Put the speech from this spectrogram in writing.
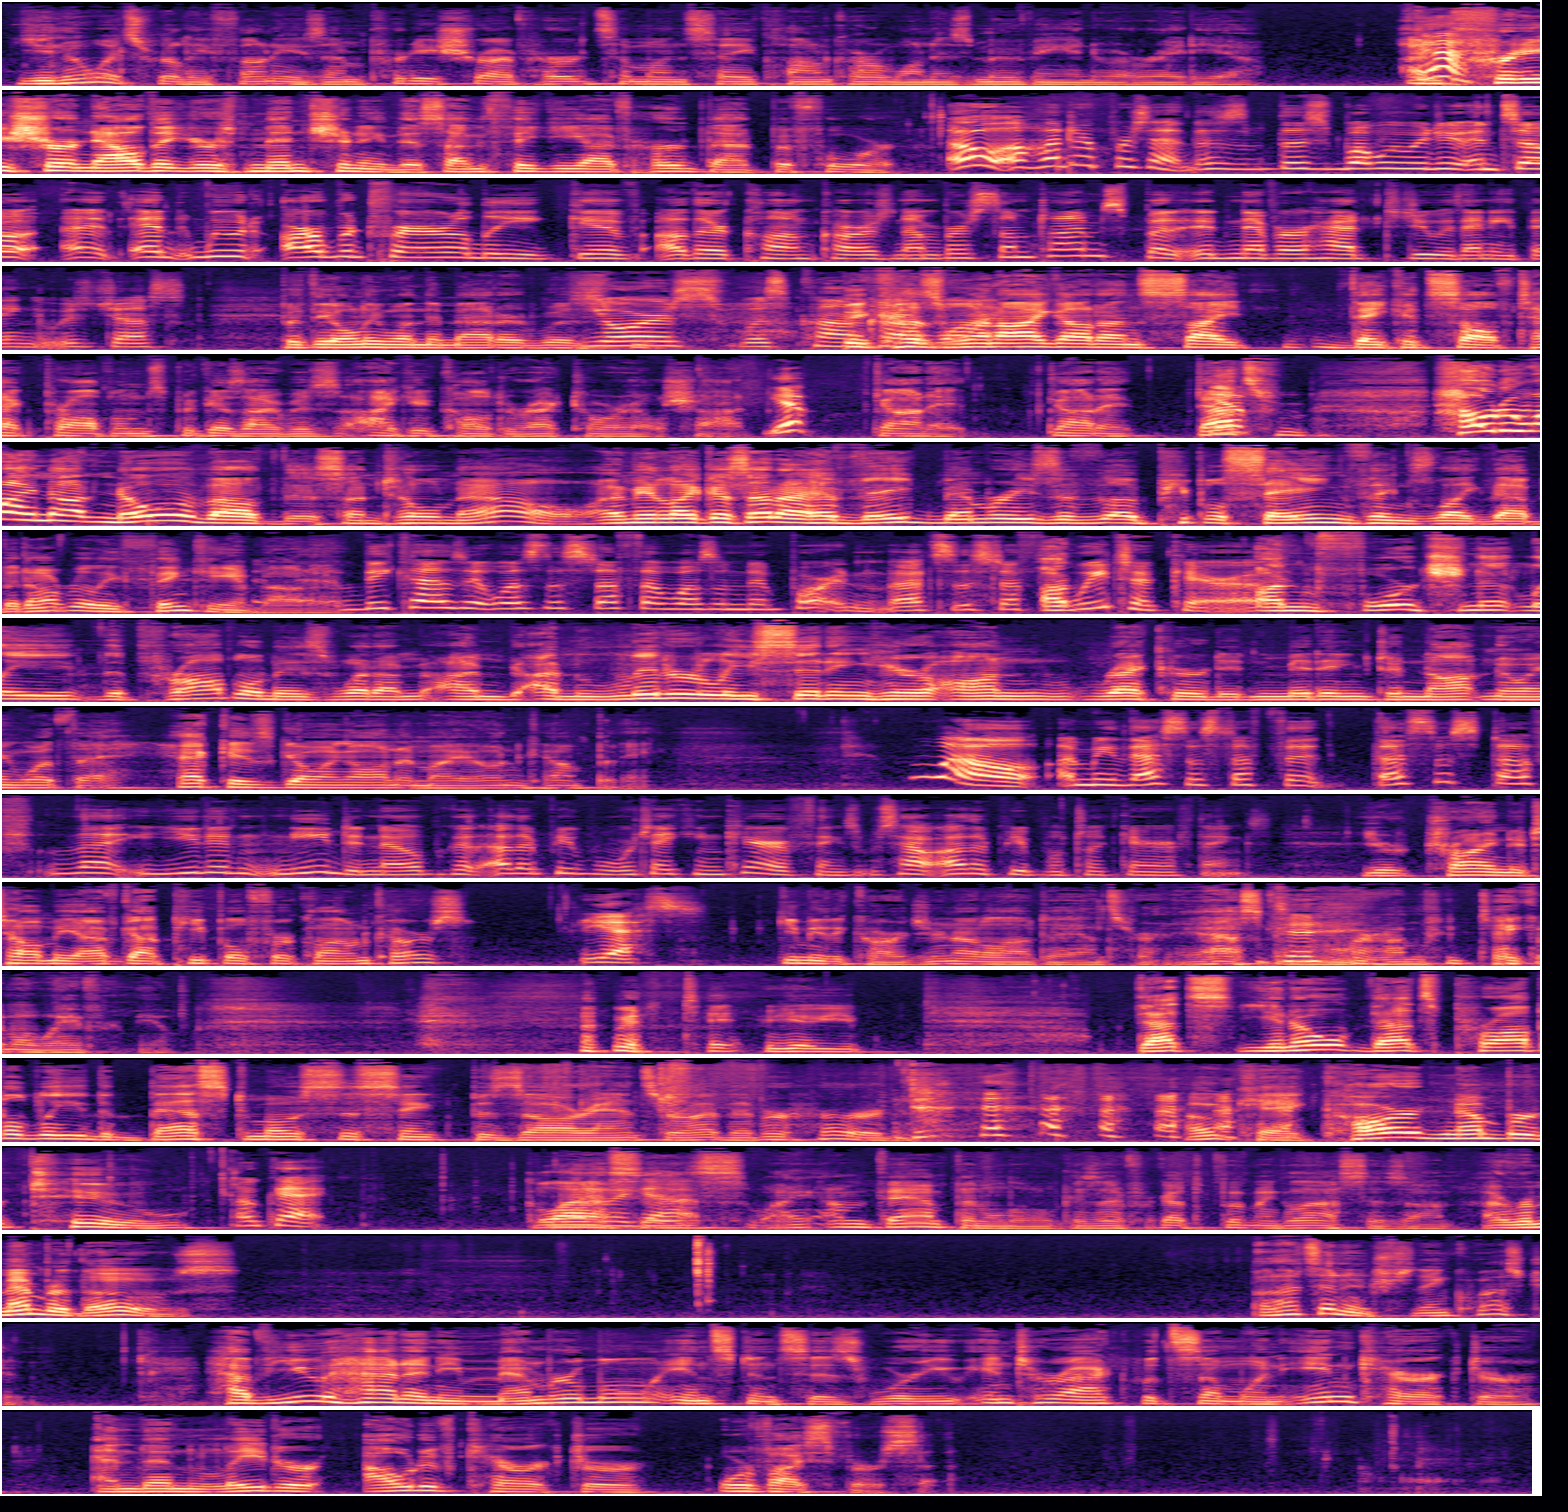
You know what's really funny is I'm pretty sure I've heard someone say Clown Car One is moving into a radio. I'm Yeah. pretty sure now that you're mentioning this, I'm thinking I've heard that before. Oh, 100%. This is, this is what we would do. And so and, we would arbitrarily give other clown cars numbers sometimes, but it never had to do with anything. It was just But the only one that mattered was yours was clown because car 1. when I got on site, they could solve tech problems because I was I could call directorial shot. Yep. Got it. Got it. That's how do I not know about this until now? I mean, like I said, I have vague memories of, of people saying things like that, but not really thinking about it. Because it was the stuff that wasn't important. That's the stuff Uh, that we took care of. Unfortunately, the problem is what I'm I'm I'm literally sitting here on record admitting to not knowing what the heck is going on in my own company. well, I mean, that's the stuff that that's the stuff that you didn't need to know because other people were taking care of things. It was how other people took care of things. You're trying to tell me I've got people for clown cars? Yes. Give me the cards. You're not allowed to answer any ask anymore. I'm going to take them away from you. I'm going to take you, you. That's you know that's probably the best, most succinct, bizarre answer I've ever heard. okay, card number two. Okay. What do we got? Glasses. I, I'm vamping a little because I forgot to put my glasses on. I remember those. Well, that's an interesting question. Have you had any memorable instances where you interact with someone in character and then later out of character, or vice versa?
